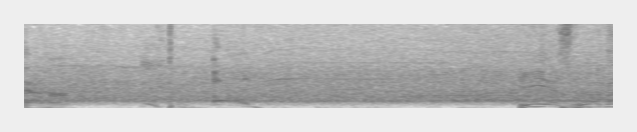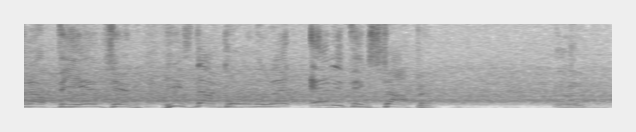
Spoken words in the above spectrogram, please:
that hurt. Oh. He is revving up the engine. He's not going to let anything stop him.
